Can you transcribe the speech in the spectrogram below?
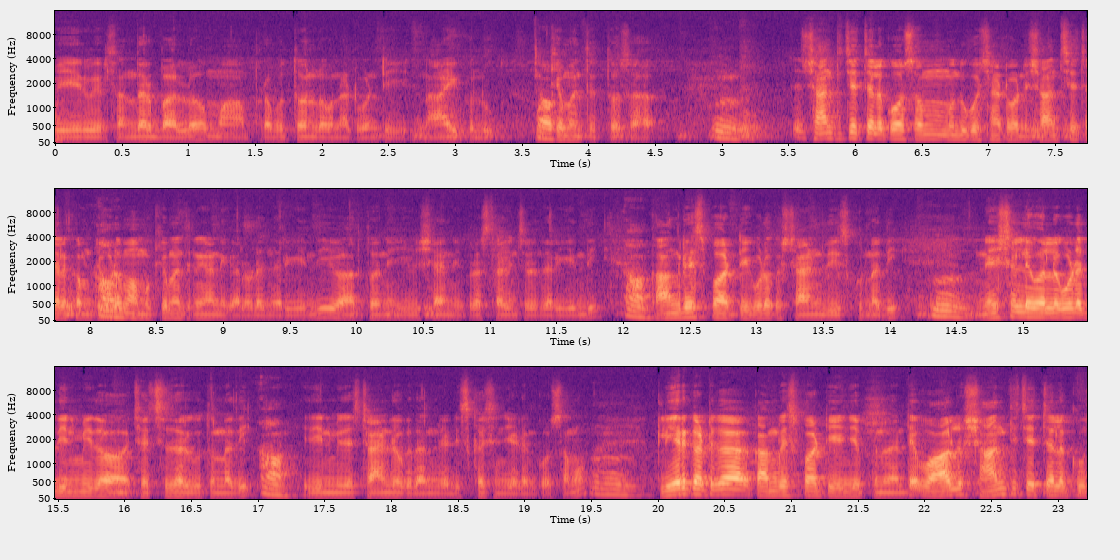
వేరు వేరు సందర్భాల్లో మా ప్రభుత్వంలో ఉన్నటువంటి నాయకులు ముఖ్యమంత్రితో సహా. శాంతి చర్చల కోసం ముందుకు వచ్చినటువంటి శాంతి చర్చల కమిటీ కూడా మా ముఖ్యమంత్రి గారిని కలవడం జరిగింది. వారితో ఈ విషయాన్ని ప్రస్తావించడం జరిగింది. కాంగ్రెస్ పార్టీ కూడా ఒక స్టాండ్ తీసుకున్నది. నేషనల్ లెవెల్లో కూడా దీని మీద చర్చ జరుగుతున్నది. దీని మీద స్టాండ్ ఒక దాని మీద డిస్కషన్ చేయడం కోసము. క్లియర్ కట్గా కాంగ్రెస్ పార్టీ ఏం చెప్తున్నదంటే వాళ్ళు శాంతి చర్చలకు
